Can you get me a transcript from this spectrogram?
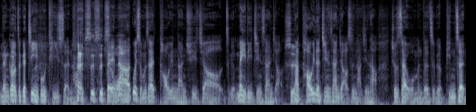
能够这个进一步提神哈。是是是，对，那为什么在桃园南区叫这个魅力金三角？是那桃园的金三角是哪金三角？就是在我们的这个平镇、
